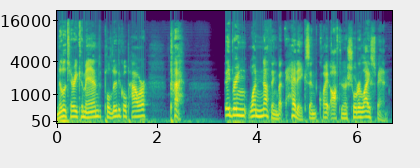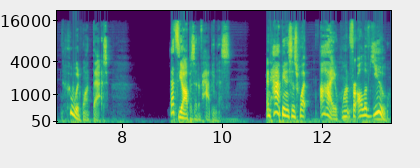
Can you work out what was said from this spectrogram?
Military command, political power, pah, they bring one nothing but headaches and quite often a shorter lifespan. Who would want that? That's the opposite of happiness. And happiness is what I want for all of you,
